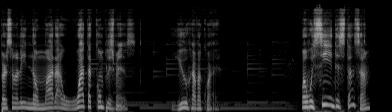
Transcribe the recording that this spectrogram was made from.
personally, no matter what accomplishments you have acquired. What we see in this stanza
